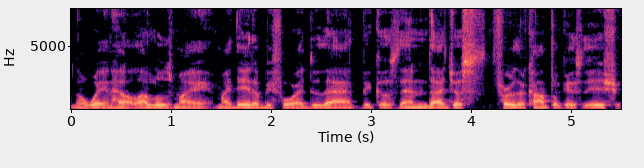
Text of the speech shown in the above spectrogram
no way in hell I'll lose my my data before I do that because then that just further complicates the issue.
